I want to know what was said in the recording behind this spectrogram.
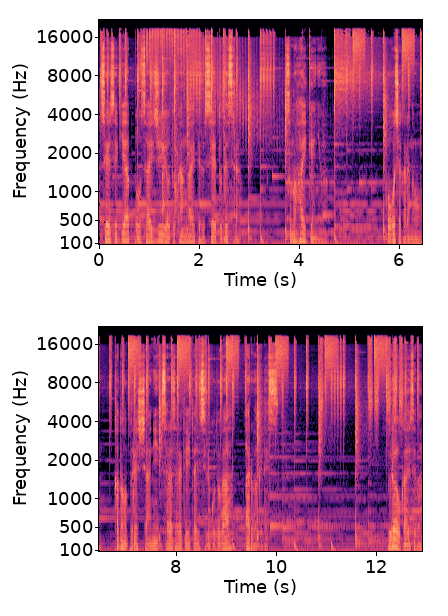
成績アップを最重要と考えている生徒ですらその背景には保護者からの過度のプレッシャーにさらされていたりすることがあるわけです。裏を返せば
